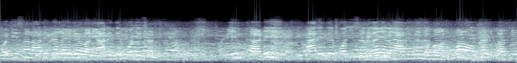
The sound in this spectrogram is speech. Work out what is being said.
પોઝિશન આ રીતે લઈ લેવાની, આ રીતે પોઝિશન પિન કાઢી આ રીતે પોઝિશન લઈ અને આ રીતે દબાવવાનું. પણ ઓપરેટ કરશે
